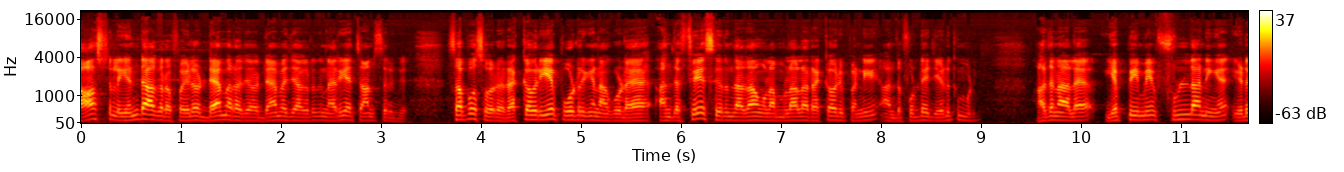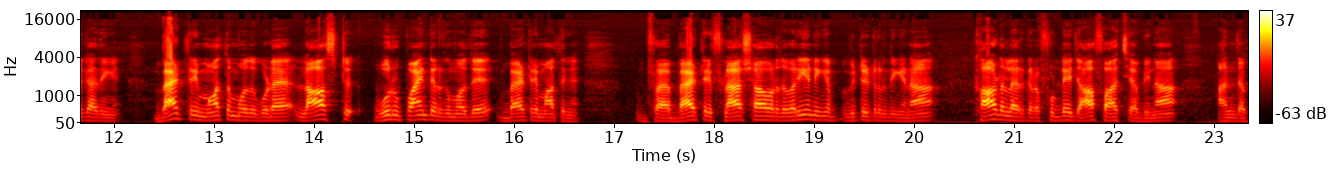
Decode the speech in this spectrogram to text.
லாஸ்ட்டில் எண்ட் ஆகிற ஃபைலோ டேமேஜ் டேமேஜ் ஆகிறதுக்கு நிறைய சான்ஸ் இருக்குது சப்போஸ் ஒரு ரெக்கவரியே போடுறீங்கன்னா கூட அந்த ஃபேஸ் இருந்தால் தான் உங்களை நம்மளால் ரெக்கவரி பண்ணி அந்த ஃபுட்டேஜ் எடுக்க முடியும். அதனால் எப்பயுமே ஃபுல்லாக நீங்கள் எடுக்காதீங்க. பேட்ரி மாற்றும் போது கூட லாஸ்ட் ஒரு பாயிண்ட் இருக்கும்போது பேட்ரி மாற்றுங்க பேட்ரி ஃப்ளாஷ் ஆகிறது வரையும் நீங்கள் விட்டுட்டு இருந்தீங்கன்னா கார்டில் இருக்கிற ஃபுட்டேஜ் ஆஃப் ஆச்சு அப்படின்னா அந்த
